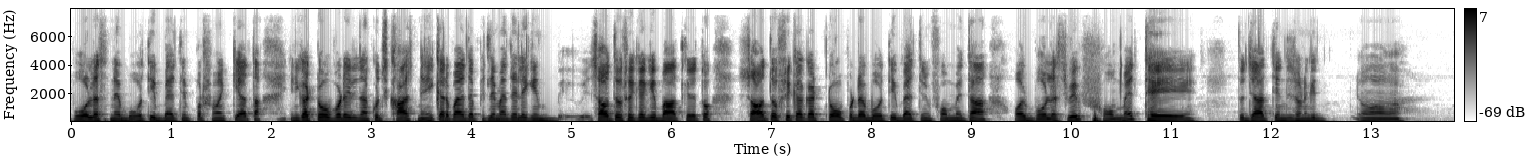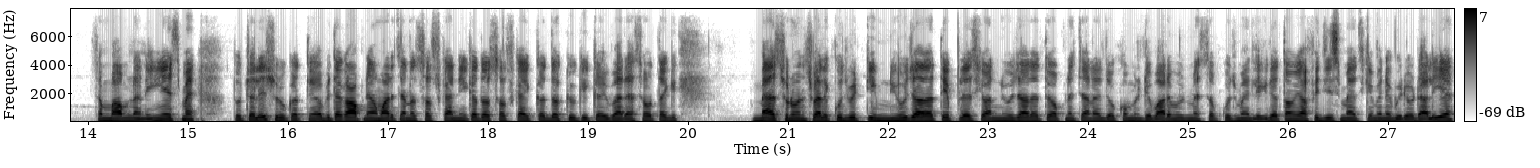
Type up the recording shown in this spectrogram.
बॉलर्स ने बहुत ही बेहतरीन परफॉर्मेंस किया था। इनका टॉप ऑर्डर इतना कुछ खास नहीं कर पाया था पिछले मैच में, लेकिन साउथ अफ्रीका की बात करें तो साउथ अफ्रीका का टॉप ऑर्डर बहुत ही बेहतरीन फॉर्म में था और बॉलर्स भी फॉर्म में थे। तो ज़्यादा चेंजेस होने की संभावना नहीं है इसमें। तो चलिए शुरू करते हैं। अभी तक आपने हमारे चैनल सब्सक्राइब नहीं किया तो सब्सक्राइब कर दो, क्योंकि कई बार ऐसा होता है कि मैच शुरू होने से पहले कुछ भी टीम न्यूज़ आ जाती है प्लेस के बाद न्यूज़ आ जाती है तो अपने चैनल जो कम्युनिटी बारे में उसमें सब कुछ मैं लिख देता हूँ, या फिर जिस मैच की मैंने वीडियो डाली है,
